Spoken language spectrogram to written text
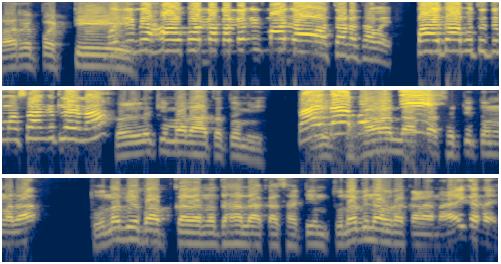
अरे पट्टे. म्हणजे मी हा कोणला का लगेच माझा आवाज चढत हवाय पाय दाबत होते मग सांगितलंय ना? कळलं की मला आता तुम्ही. म्हणजे दहा लाखासाठी तुम्हाला तुला बी बाप कळा ना दहा लाखासाठी आणि तुला बी नवरा कळा ना आहे का नाही?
